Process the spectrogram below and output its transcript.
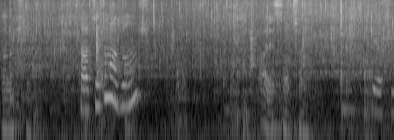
Tabii ki. Salçası mı az olmuş? Alet salça. Diyorsun.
